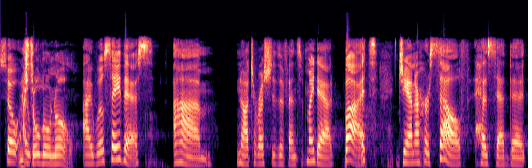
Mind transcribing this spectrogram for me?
So We I, still don't know. I will say this, um, not to rush to the defense of my dad, but Jana herself has said that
